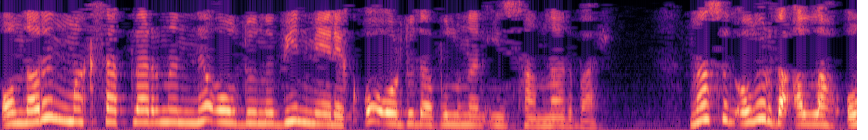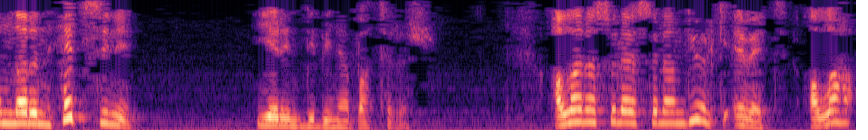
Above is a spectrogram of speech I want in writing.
onların maksatlarının ne olduğunu bilmeyerek o orduda bulunan insanlar var. Nasıl olur da Allah onların hepsini yerin dibine batırır? Allah Resulü Aleyhisselam diyor ki evet Allah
